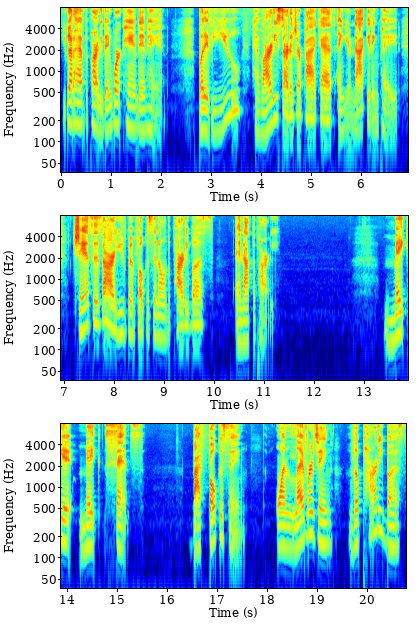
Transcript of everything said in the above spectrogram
you got to have the party. They work hand in hand. But if you have already started your podcast and you're not getting paid, chances are you've been focusing on the party bus and not the party. Make it make sense by focusing on leveraging the party bus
